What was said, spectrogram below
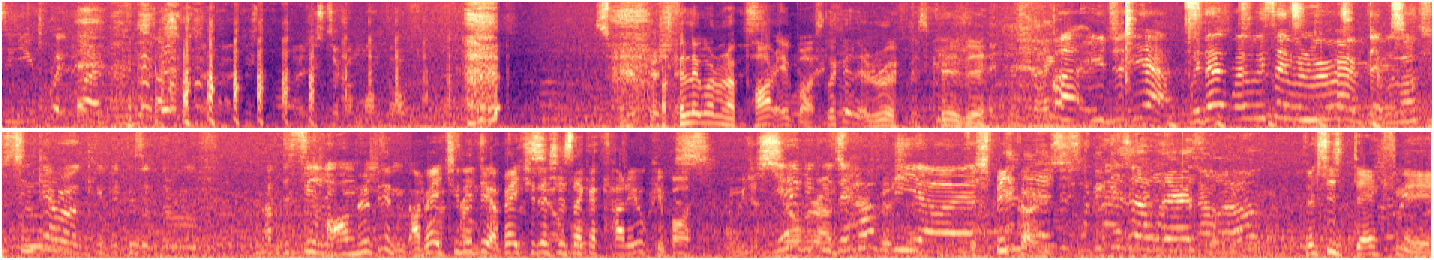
did you quit work? I just took a month off. I feel like we're on a party bus. Look at the roof, it's crazy. But you just, yeah, with that, we say when we arrived that we want to sing karaoke because of the roof, of the ceiling. Oh, maybe I bet you they do. I bet you this is like a karaoke bus. And we just Yeah, sailed around because they have the. spearfishing. Uh, The speakers. Speakers over there as well. This is definitely.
